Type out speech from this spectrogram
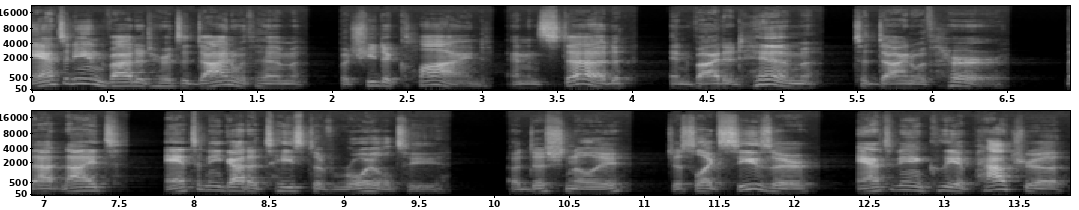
Antony invited her to dine with him, but she declined and instead invited him to dine with her. That night, Antony got a taste of royalty. Additionally, just like Caesar, Antony and Cleopatra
